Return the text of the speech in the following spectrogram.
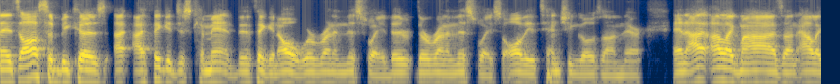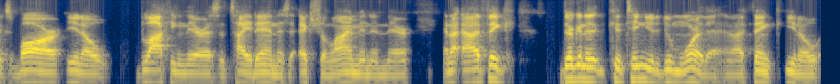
it's awesome because I, I, think it just command they're thinking, oh, we're running this way, they're they're running this way, so all the attention goes on there. And I, I like my eyes on Alex Barr, you know, blocking there as a tight end, as an extra lineman in there, and I, I think they're going to continue to do more of that. And I think you know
